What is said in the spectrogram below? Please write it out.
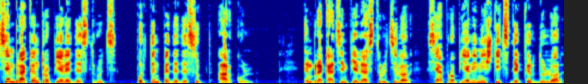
Se îmbracă într-o piele de struți, purtând pe dedesubt arcul. Îmbrăcați în pielea struților, se apropie liniștiți de cârdul lor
